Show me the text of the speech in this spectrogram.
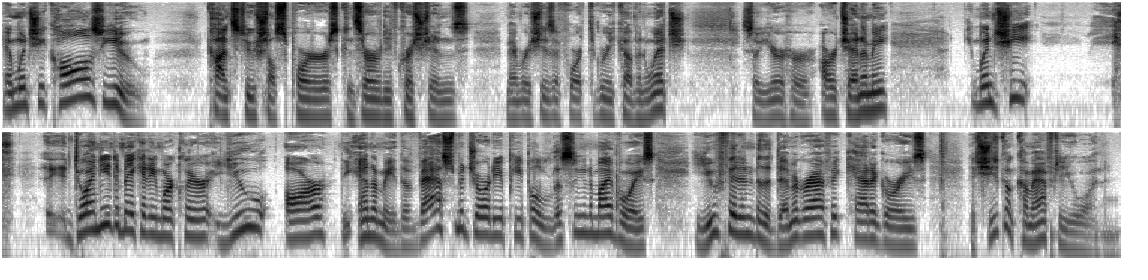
And when she calls you, constitutional supporters, conservative Christians, remember she's a fourth degree coven witch, so you're her arch enemy. When she do I need to make any more clear? You are the enemy. The vast majority of people listening to my voice, you fit into the demographic categories that she's going to come after you on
